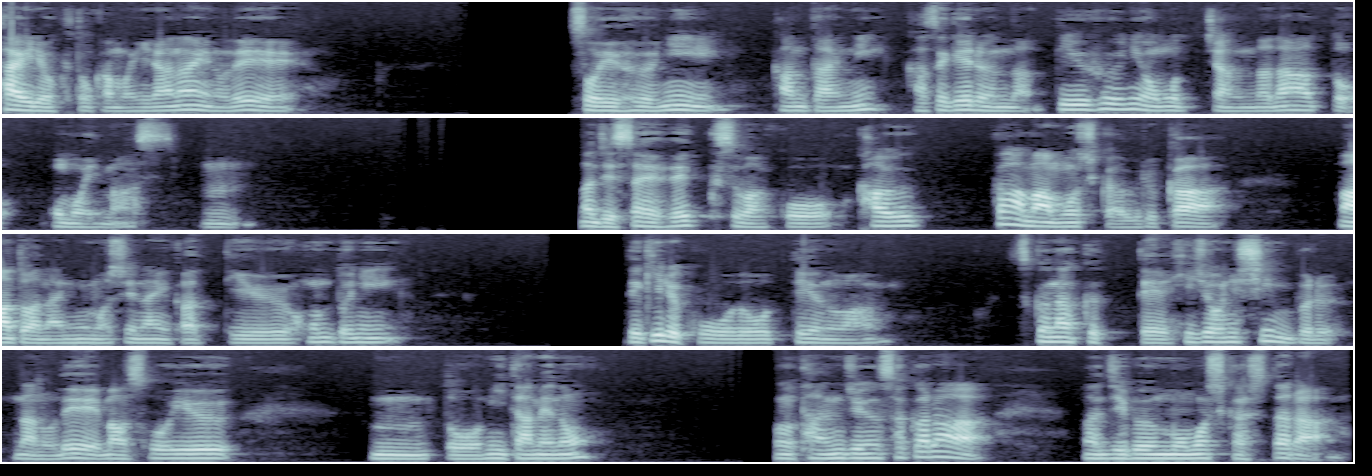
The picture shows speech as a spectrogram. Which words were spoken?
体力とかもいらないので、そういうふうに簡単に稼げるんだっていうふうに思っちゃうんだなと思います。うん。まあ実際 FX はこう買うか、まあもしくは売るか、まああとは何もしないかっていう本当にできる行動っていうのは少なくって非常にシンプルなので、まあそういう、うんと、見た目の、の単純さから、まあ、自分ももしかしたら、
